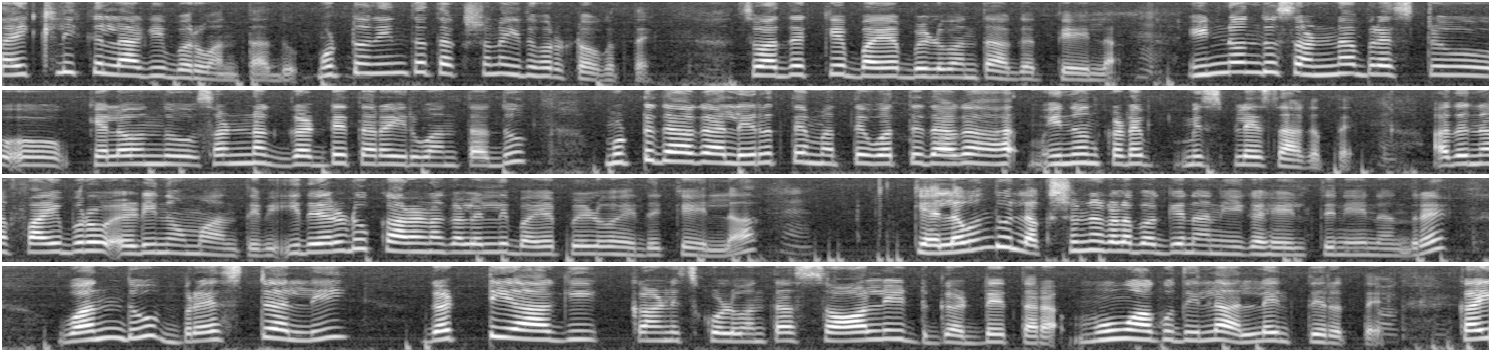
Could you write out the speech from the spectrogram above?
ಸೈಕ್ಲಿಕಲ್ ಆಗಿ ಬರುವಂಥದ್ದು ಮುಟ್ಟು ನಿಂತ ತಕ್ಷಣ ಇದು ಹೊರಟೋಗುತ್ತೆ. ಸೊ ಅದಕ್ಕೆ ಭಯ ಬೀಳುವಂಥ ಅಗತ್ಯ ಇಲ್ಲ. ಇನ್ನೊಂದು ಸಣ್ಣ ಬ್ರೆಸ್ಟು ಕೆಲವೊಂದು ಸಣ್ಣ ಗಡ್ಡೆ ಥರ ಇರುವಂಥದ್ದು ಮುಟ್ಟಿದಾಗ ಅಲ್ಲಿರುತ್ತೆ ಮತ್ತು ಒತ್ತಿದಾಗ ಇನ್ನೊಂದು ಕಡೆ ಮಿಸ್ಪ್ಲೇಸ್ ಆಗುತ್ತೆ. ಅದನ್ನು ಫೈಬ್ರೋ ಎಡಿನೋಮಾ ಅಂತೀವಿ. ಇದೆರಡು ಕಾರಣಗಳಲ್ಲಿ ಭಯ ಬೀಳುವ ಹೆದಕ್ಕೆ ಇಲ್ಲ. ಕೆಲವೊಂದು ಲಕ್ಷಣಗಳ ಬಗ್ಗೆ ನಾನು ಈಗ ಹೇಳ್ತೀನಿ ಏನಂದರೆ ಒಂದು ಬ್ರೆಸ್ಟಲ್ಲಿ ಗಟ್ಟಿಯಾಗಿ ಕಾಣಿಸ್ಕೊಳ್ಳುವಂಥ ಸಾಲಿಡ್ ಗಡ್ಡೆ ಥರ ಮೂವ್ ಆಗೋದಿಲ್ಲ ಅಲ್ಲೇ ನಿಂತಿರುತ್ತೆ. ಕೈ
